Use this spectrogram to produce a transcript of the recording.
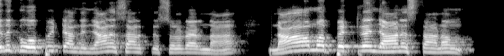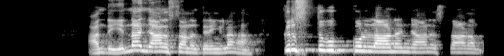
எதுக்கு ஒப்பிட்டு அந்த ஞானஸ்தானத்தை சொல்றாருன்னா நாம பெற்ற ஞானஸ்தானம். அந்த என்ன ஞானஸ்தானம் தெரியுங்களா? கிறிஸ்துவுக்குள்ளான ஞானஸ்தானம்.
